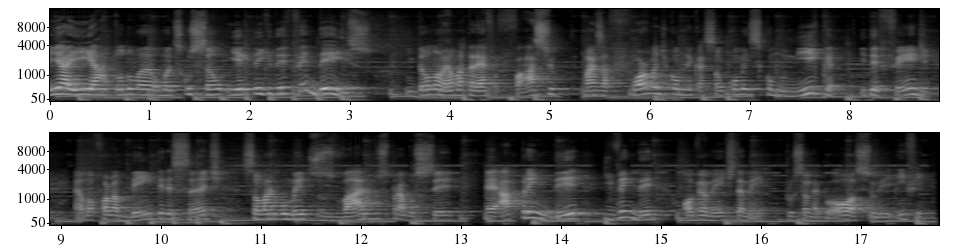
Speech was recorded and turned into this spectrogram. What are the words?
E aí há toda uma, uma discussão e ele tem que defender isso. Então não é uma tarefa fácil, mas a forma de comunicação, como ele se comunica e defende, é uma forma bem interessante. São argumentos válidos para você é, aprender e vender, obviamente, também para o seu negócio, e, enfim.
